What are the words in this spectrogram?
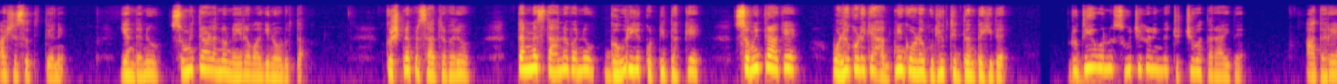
ಆಶಿಸುತ್ತಿದ್ದೇನೆ, ಎಂದನು ಸುಮಿತ್ರಾಳನ್ನು ನೇರವಾಗಿ ನೋಡುತ್ತಾ. ಕೃಷ್ಣಪ್ರಸಾದ್ರವರು ತನ್ನ ಸ್ಥಾನವನ್ನು ಗೌರಿಗೆ ಕೊಟ್ಟಿದ್ದಕ್ಕೆ ಸುಮಿತ್ರಾಗೆ ಒಳಗೊಳಗೆ ಅಗ್ನಿಗೋಳ ಉರಿಯುತ್ತಿದ್ದಂತೆ ಇದೆ. ಹೃದಯವನ್ನು ಸೂಜಿಗಳಿಂದ ಚುಚ್ಚುವ ಥರ ಇದೆ. ಆದರೆ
